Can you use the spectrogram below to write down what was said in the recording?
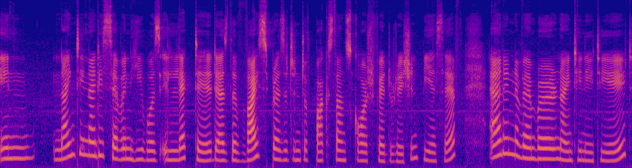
ان 1997 he was elected as the vice president of Pakistan Squash Federation PSF and in November 1988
